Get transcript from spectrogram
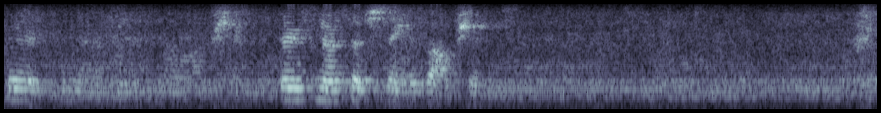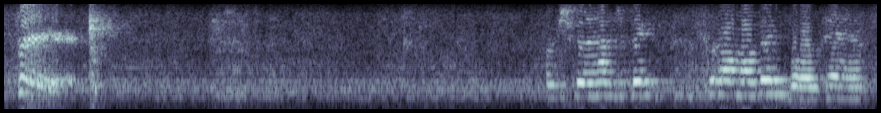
there, no, there's no option. There's no such thing as options. Frick! I'm just gonna have to big, put on my big boy pants.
